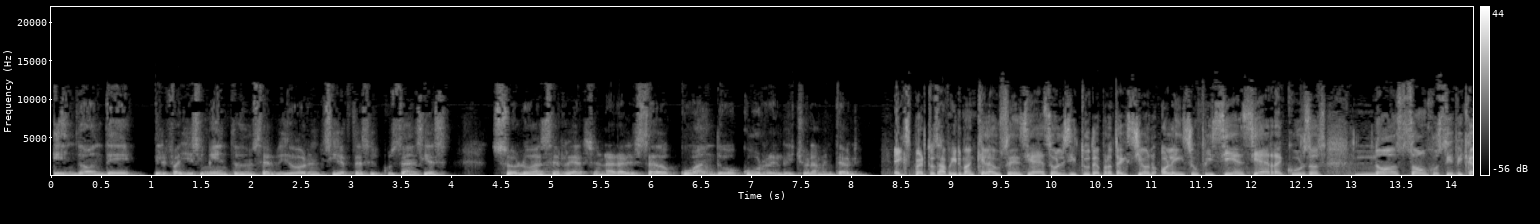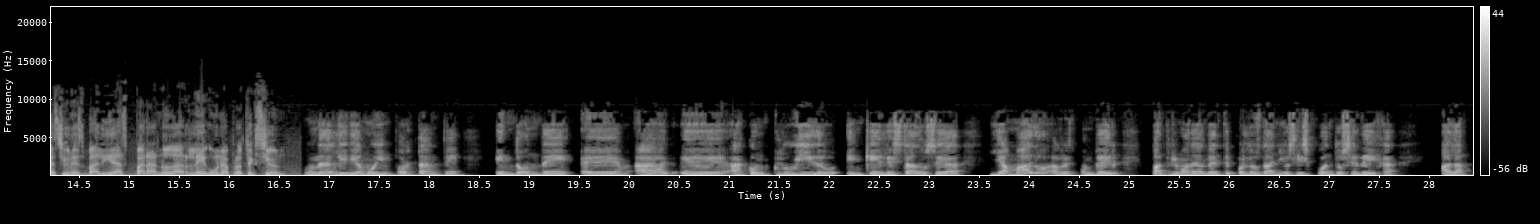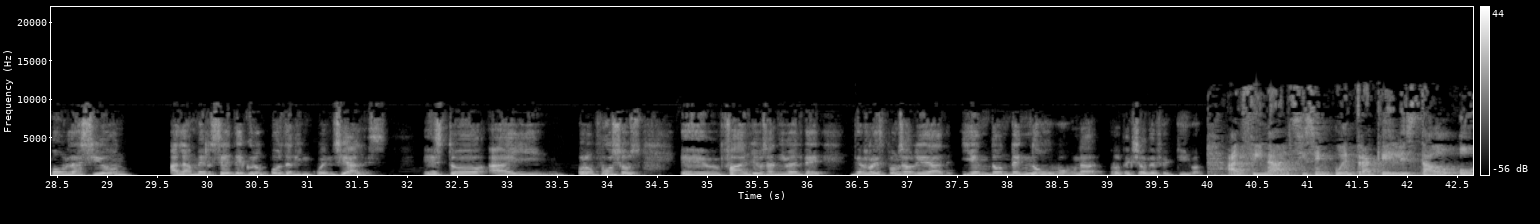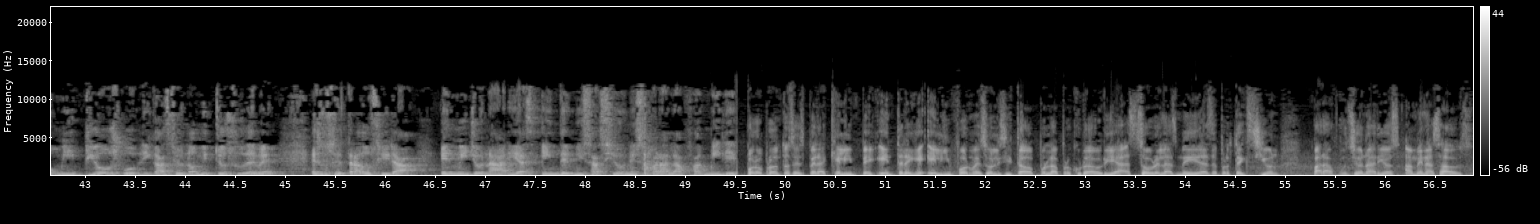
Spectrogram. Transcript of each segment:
en donde el fallecimiento de un servidor en ciertas circunstancias solo hace reaccionar al Estado cuando ocurre el hecho lamentable. Expertos afirman que la ausencia de solicitud de protección o la insuficiencia de recursos no son justificaciones válidas para no darle una protección. Una línea muy importante en donde eh, ha, eh, ha, concluido en que el Estado sea llamado a responder patrimonialmente por los daños es cuando se deja a la población a la merced de grupos delincuenciales. Esto hay profusos eh, fallos a nivel de, responsabilidad y en donde no hubo una protección efectiva. Al final, si se encuentra que el Estado omitió su obligación, omitió su deber, eso se traducirá en millonarias indemnizaciones para la familia. Por lo pronto se espera que el IMPEC entregue el informe solicitado por la Procuraduría sobre las medidas de protección para funcionarios amenazados.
